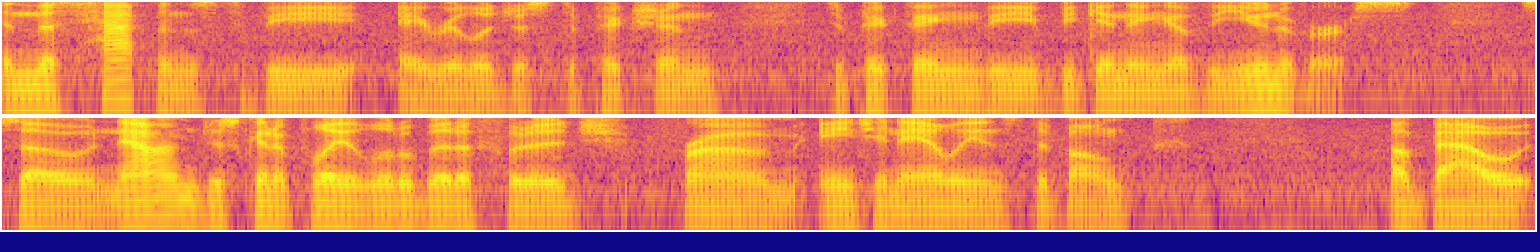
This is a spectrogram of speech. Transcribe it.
And this happens to be a religious depiction depicting the beginning of the universe. So now I'm just going to play a little bit of footage from Ancient Aliens Debunked about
